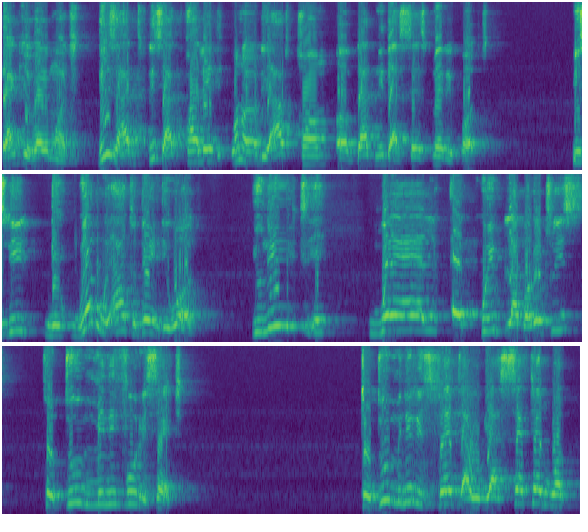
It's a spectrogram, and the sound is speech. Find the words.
Thank you very much. This is actually one of the outcome of that need assessment report. You see, the, where we are today in the world, you need well-equipped laboratories to do meaningful research. To do meaningful research that will be accepted what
